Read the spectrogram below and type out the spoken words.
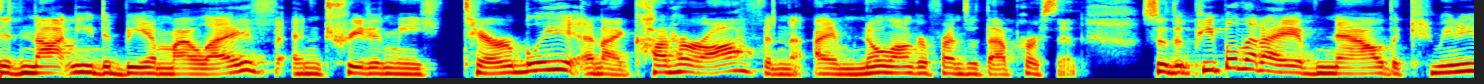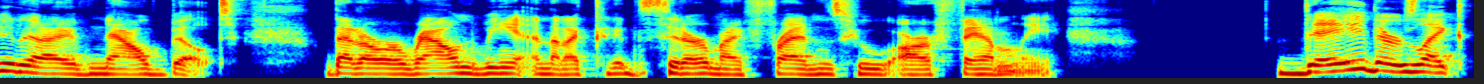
did not need to be in my life and treated me terribly. And I cut her off and I am no longer friends with that person. So the people that I have now, the community that I have now built that are around me and that I consider my friends who are family, they, there's like,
